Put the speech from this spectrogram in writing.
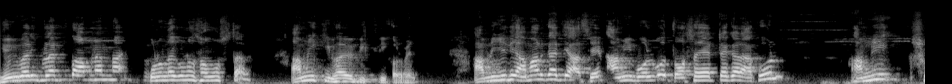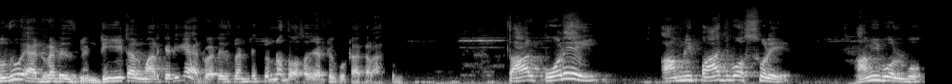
জমি বাড়ি ফ্ল্যাট তো আপনার নয়, কোনো না কোনো সংস্থার। আপনি কীভাবে বিক্রি করবেন? আপনি যদি আমার কাছে আসেন আমি বলব দশ হাজার টাকা রাখুন। আপনি শুধু অ্যাডভার্টাইজমেন্ট ডিজিটাল মার্কেটিংয়ে অ্যাডভার্টাইজমেন্টের জন্য দশ হাজার টুকু টাকা রাখুন। তারপরেই আপনি পাঁচ বছরে আমি বলব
